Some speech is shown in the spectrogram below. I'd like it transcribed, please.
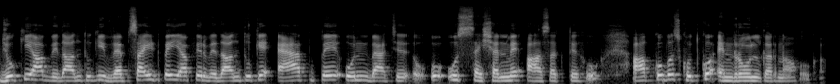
जो कि आप वेदांतु की वेबसाइट पे या फिर वेदांतु के ऐप पे उन बैच उस सेशन में आ सकते हो। आपको बस खुद को एनरोल करना होगा।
